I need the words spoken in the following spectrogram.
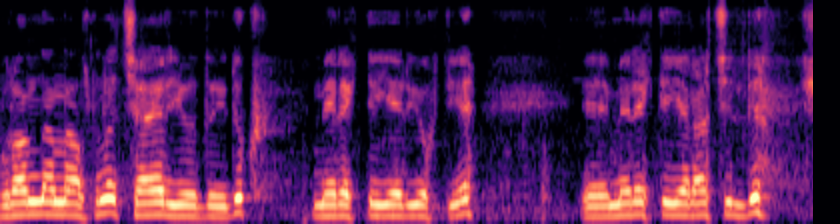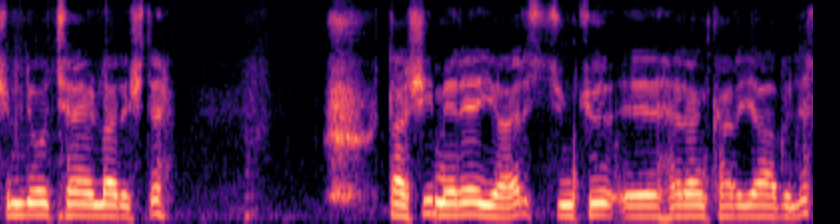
burandanın altına çayır yığdıydık. Merekte yer yok diye. E, merekte yer açıldı. Şimdi o çayırlar işte taşı mereğe yağarız. Çünkü e, her an kar yağabilir.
